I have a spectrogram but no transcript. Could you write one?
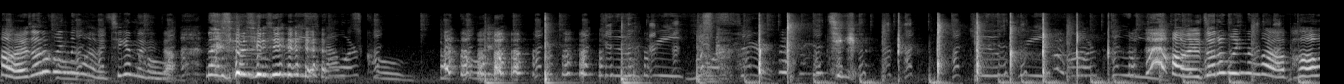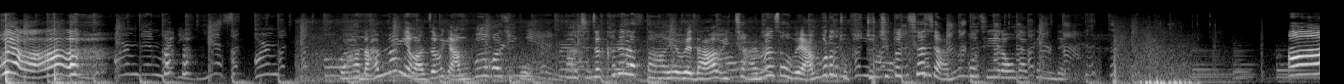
아 왜 저러고 있는 거야? 미치겠네 진짜. 나 진짜 지지 Scouts code. Code. Two, three, yes, sir. 지금 Two, three, for duty. 아왜 저러고 있는 거야? 바보야. 와 나 한 명이 마지막에 안 보여가지고. 아 진짜 큰일 났다. 얘 왜 나 위치 알면서 왜 아무런 조, 조치도 취하지 않는 거지? 라고 생각했는데. 아,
